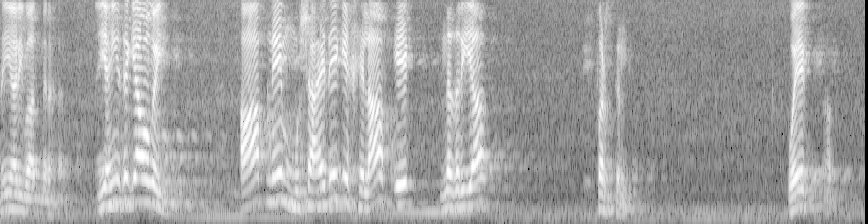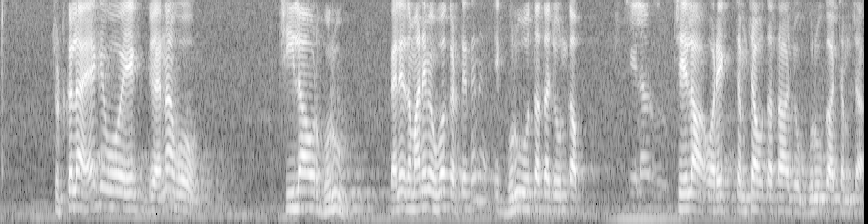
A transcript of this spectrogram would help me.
नहीं आ रही बात मेरा ख्याल। यहीं से क्या हो गई? आपने मुशाहिदे के खिलाफ एक नज़रिया फ़र्ज़ कर लिया। वो एक चुटकला है कि वो एक जो है ना वो चीला और गुरु। पहले ज़माने में हुआ करते थे ना एक गुरु होता था जो उनका चेला और गुरु। चेला और एक चमचा होता था जो गुरु का चमचा।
